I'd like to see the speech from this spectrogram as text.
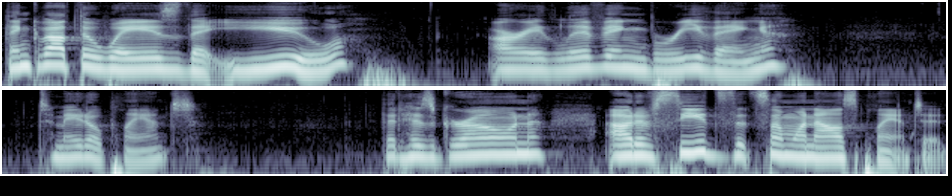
Think about the ways that you are a living, breathing tomato plant that has grown out of seeds that someone else planted.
